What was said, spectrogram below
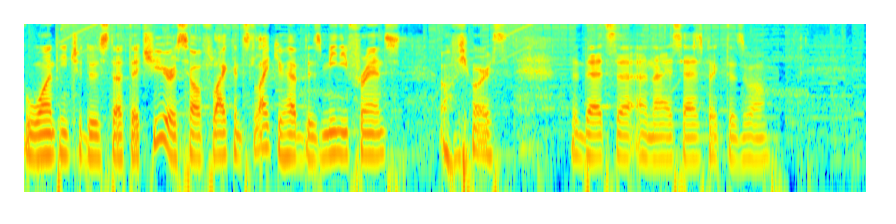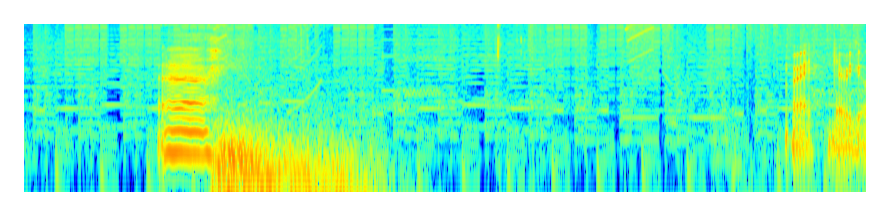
wanting to do stuff that you yourself like. It's like you have these mini friends of yours. That's a, a nice aspect as well. Uh, right, there we go.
